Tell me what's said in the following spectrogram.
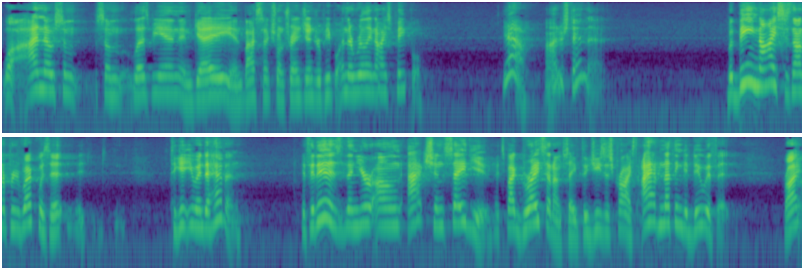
Well, I know some, some lesbian and gay and bisexual and transgender people, and they're really nice people. Yeah, I understand that. But being nice is not a prerequisite to get you into heaven. If it is, then your own actions save you. It's by grace that I'm saved through Jesus Christ. I have nothing to do with it, right?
